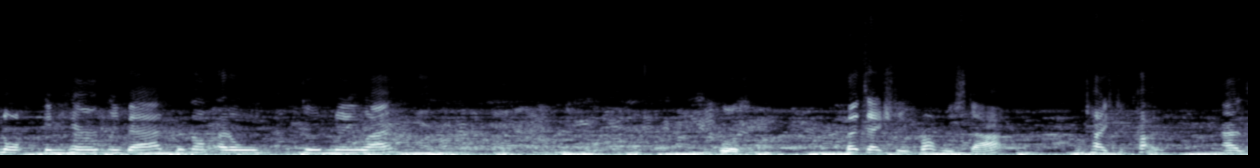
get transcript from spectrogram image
Not inherently bad, but not at all good in any way. Of course, let's actually properly start and taste a Coke, as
